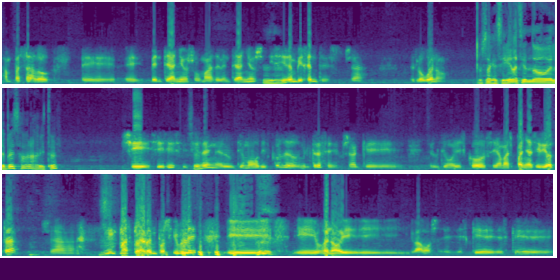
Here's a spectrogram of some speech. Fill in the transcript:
han pasado 20 años o más de 20 años y siguen vigentes o sea es lo bueno o sea que siguen haciendo LPs ahora Víctor Sí, sí, sí, sí, siguen. El último disco es de 2013, o sea que el último disco se llama España es idiota, o sea, más claro imposible. Y, y bueno, y, vamos, es que es que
